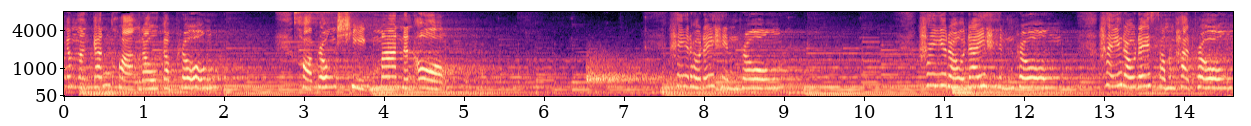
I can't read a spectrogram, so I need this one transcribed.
ที่กำลังกั้นขวางเรากับพระองค์ ขอพระองค์ฉีกม่านนั้นออก ให้เราได้เห็นพระองค์ ให้เราได้เห็นพระองค์ ให้เราได้สัมผัสพระองค์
